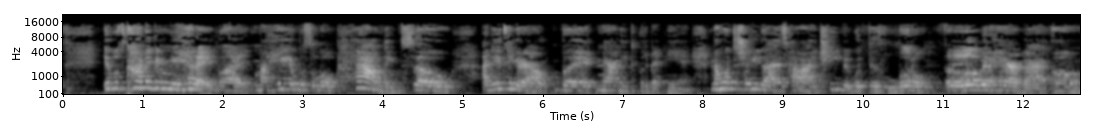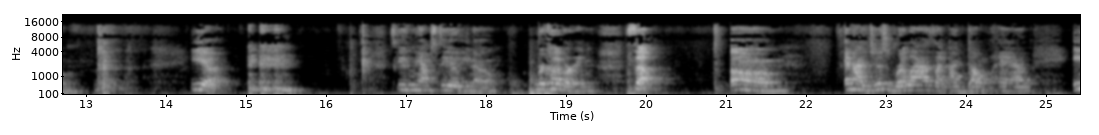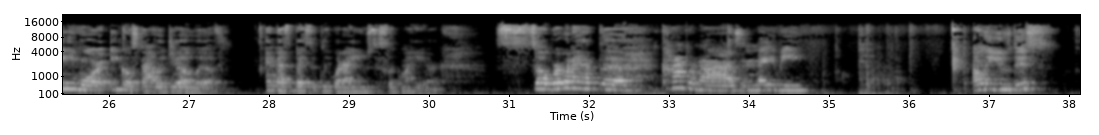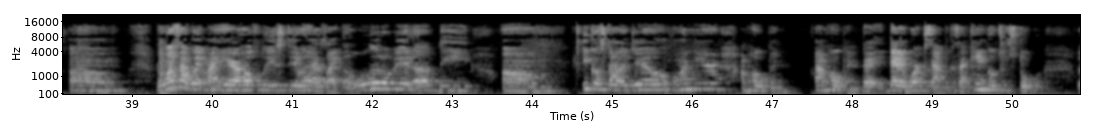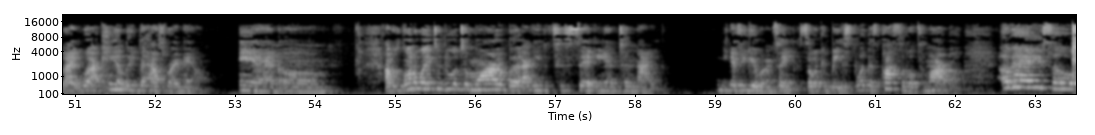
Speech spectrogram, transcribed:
it was kind of giving me a headache. Like my head was a little pounding, so I did take it out, but now I need to put it back in. And I want to show you guys how I achieve it with this little, little bit of hair I got. Um, yeah. Excuse me, I'm still, you know, recovering. So, um, and I just realized like I don't have any more Eco Styler gel left. And that's basically what I use to slick my hair. So we're gonna have to compromise and maybe only use this. Um, but once I wet my hair, hopefully it still has like a little bit of the um, Eco Styler gel on there. I'm hoping, I'm hoping that, that it works out because I can't go to the store. Like, well, I can't leave the house right now. And um, I was going to wait to do it tomorrow, but I needed to set in tonight, if you get what I'm saying. So it could be as slick as possible tomorrow. Okay, so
